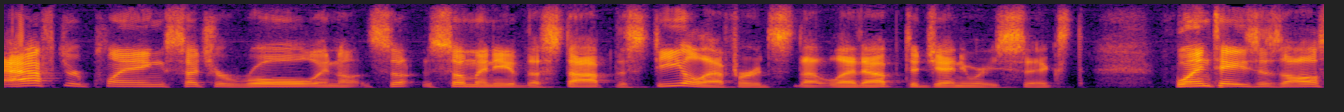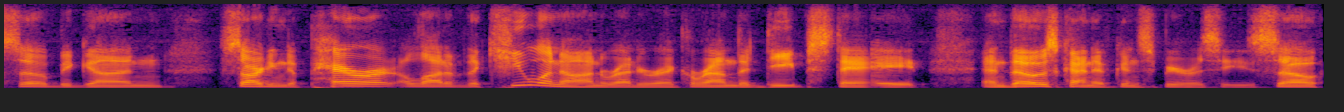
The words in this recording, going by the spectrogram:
after playing such a role in uh, so, so many of the stop the steal efforts that led up to January 6th, Fuentes has also begun starting to parrot a lot of the QAnon rhetoric around the deep state and those kind of conspiracies. So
